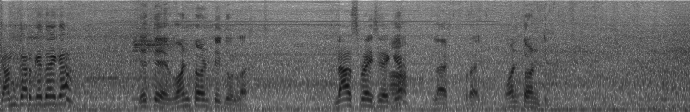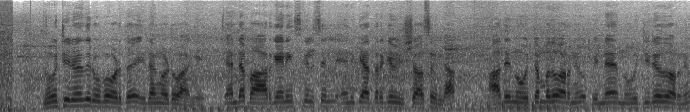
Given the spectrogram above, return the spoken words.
कम करके देगा देते हैं one twenty dollar last price है क्या लास्ट प्राइस वन ट्वेंटी നൂറ്റി ഇരുപത് രൂപ കൊടുത്ത് ഇതങ്ങോട്ട് വാങ്ങി എൻ്റെ ബാർഗൈനിങ് സ്കിൽസിൽ എനിക്ക് അത്രയ്ക്ക് വിശ്വാസമില്ല ആദ്യം നൂറ്റമ്പത് പറഞ്ഞു പിന്നെ നൂറ്റി ഇരുപത് പറഞ്ഞു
